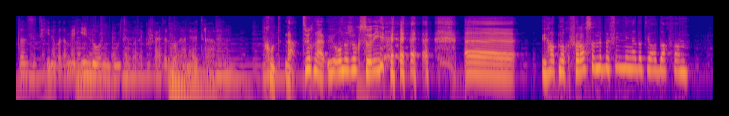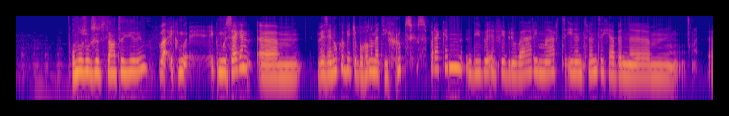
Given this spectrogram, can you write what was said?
dat is hetgene wat mij enorm boeit en wat ik verder wil gaan uitrafelen. Goed, nou, terug naar uw onderzoek, sorry. uh, u had nog verrassende bevindingen dat u al dacht van onderzoeksresultaten hierin? Wel, ik, moet, ik moet zeggen, um, ehm, wij zijn ook een beetje begonnen met die groepsgesprekken die we in februari, maart 21 hebben um, uh,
